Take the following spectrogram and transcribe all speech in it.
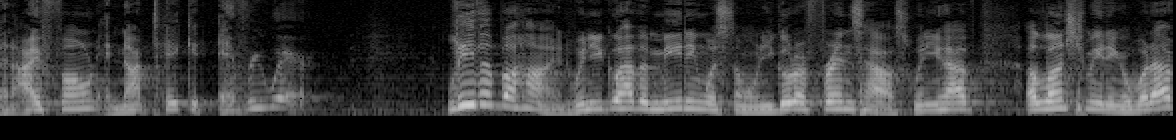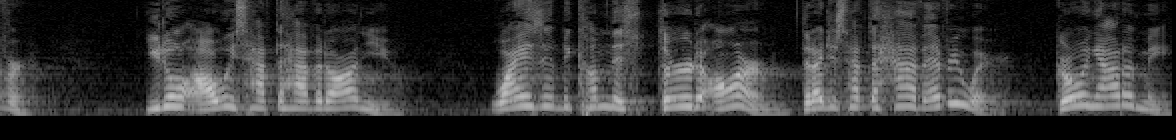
an iPhone and not take it everywhere. Leave it behind when you go have a meeting with someone, when you go to a friend's house, when you have a lunch meeting or whatever. You don't always have to have it on you. Why has it become this third arm that I just have to have everywhere, growing out of me?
